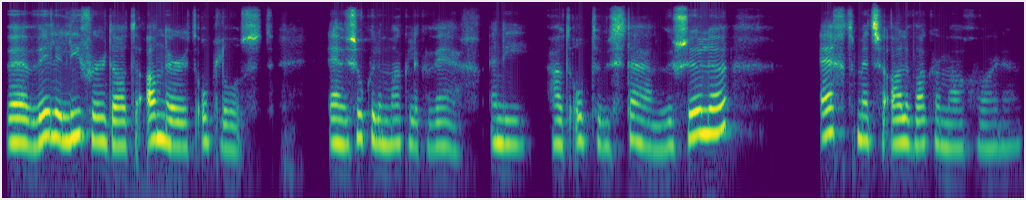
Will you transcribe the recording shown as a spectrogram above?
We willen liever dat de ander het oplost. En we zoeken de makkelijke weg. En die houdt op te bestaan. We zullen echt met z'n allen wakker mogen worden.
